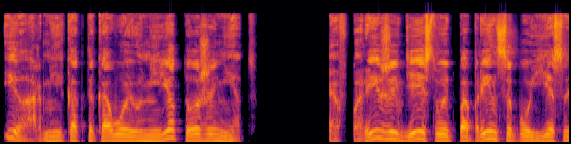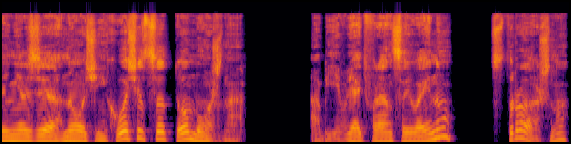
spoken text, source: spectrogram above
И армии как таковой у нее тоже нет. А в Париже действует по принципу «если нельзя, но очень хочется, то можно». Объявлять Франции войну? Страшно.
